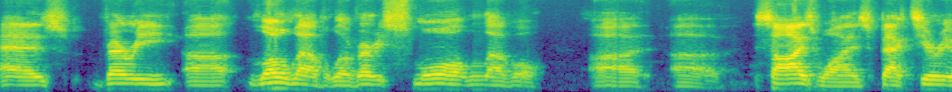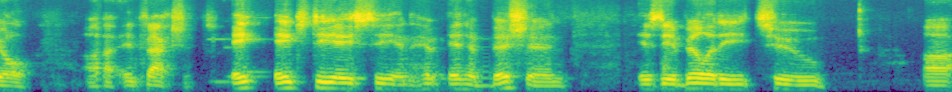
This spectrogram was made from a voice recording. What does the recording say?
as very uh, low level or very small level uh, uh, size wise bacterial uh, infections. H- HDAC inhi- inhibition is the ability to uh,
